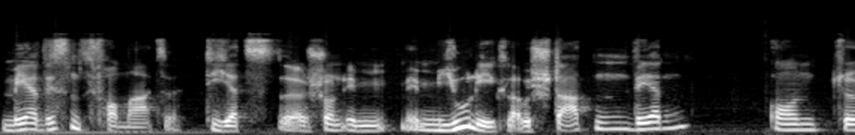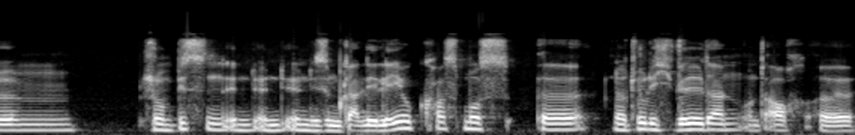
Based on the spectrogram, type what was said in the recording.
Mehr Wissensformate, die jetzt äh, schon im, im Juli, glaube ich, starten werden. Und ähm, so ein bisschen in, in, in diesem Galileo-Kosmos äh, natürlich wildern und auch äh,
